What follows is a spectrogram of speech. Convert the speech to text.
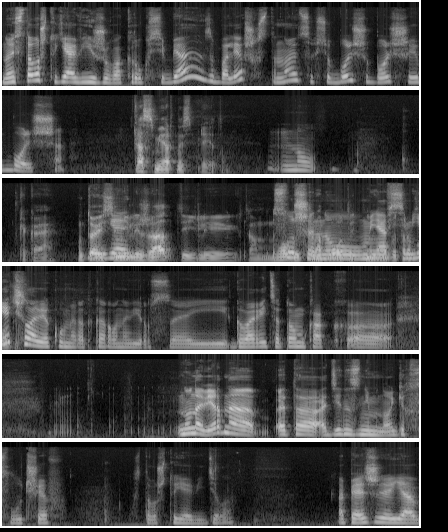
Но из того, что я вижу вокруг себя, заболевших становится все больше, больше и больше. А смертность при этом? Ну... Какая? Ну, то есть я... они лежат или там могут Слушай, работать, ну, у меня в семье работать. человек умер от коронавируса, и говорить о том, как э, ну, наверное, это один из немногих случаев с того, что я видела. Опять же, я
